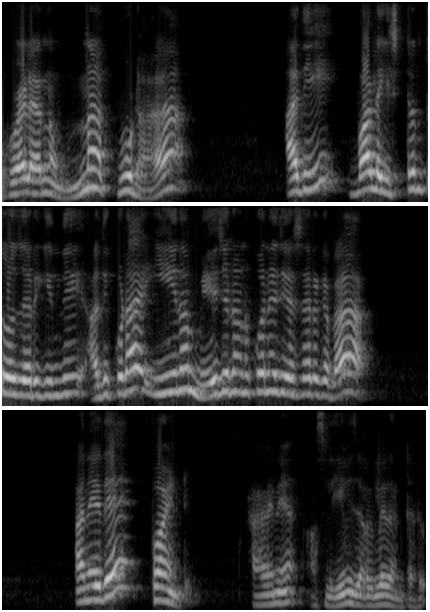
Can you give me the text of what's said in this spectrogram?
ఒకవేళ ఏమన్నా ఉన్నా కూడా అది వాళ్ళ ఇష్టంతో జరిగింది అది కూడా ఈయన మేజర్ అనుకునే చేశారు కదా అనేదే పాయింట్ ఆయన అసలు ఏమీ జరగలేదంటారు.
